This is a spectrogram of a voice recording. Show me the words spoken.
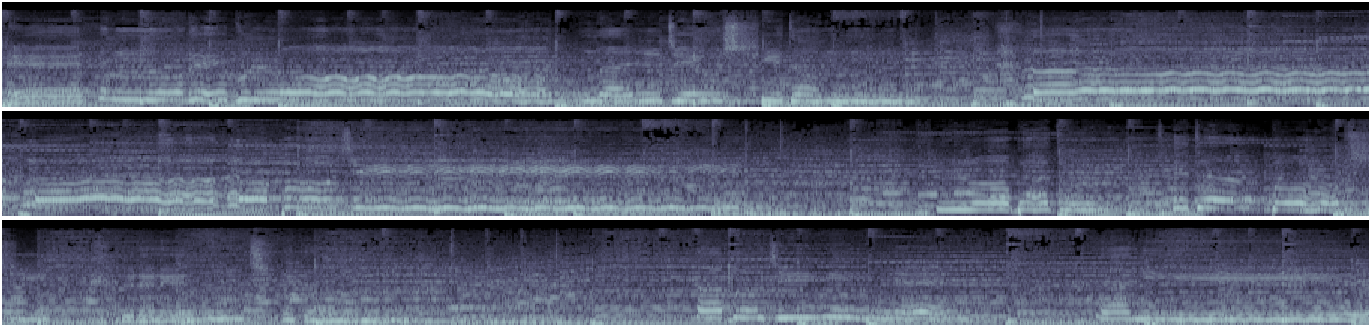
배 노래 불러 날 재우시던 아버지. 불러봐도 대답 없이 흐르는 저가는 아버지의 강이요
